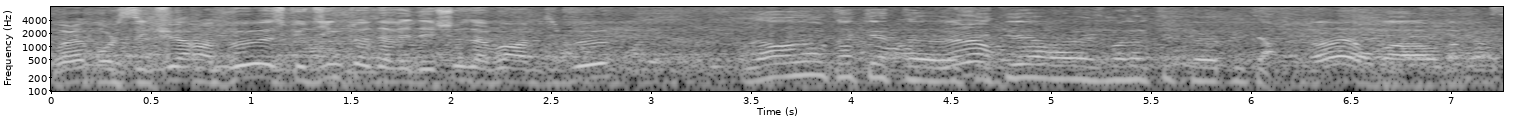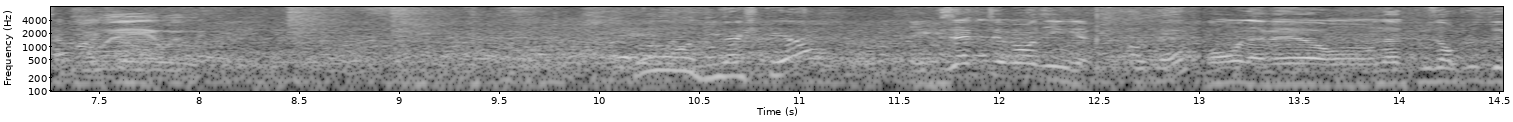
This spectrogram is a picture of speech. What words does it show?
Voilà pour le CQR un peu. Est-ce que Ding, toi tu avais des choses à voir un petit peu? Non, non, t'inquiète, euh, Non, non. CQR, euh, je m'en occupe euh, plus tard. Ouais, on va, on va faire ça correctement. Oh, du HPA Exactement Ding. Ok. Bon, on, avait, on a de plus en plus de,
